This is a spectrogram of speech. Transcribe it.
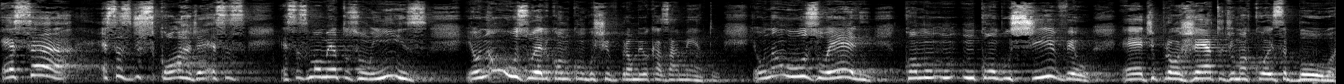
essa, essas discórdias, esses, esses momentos ruins, eu não uso ele como combustível para o meu casamento. Eu não uso ele como um, um combustível é, de projeto de uma coisa boa.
